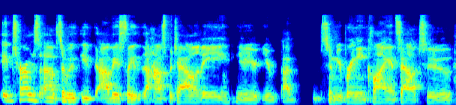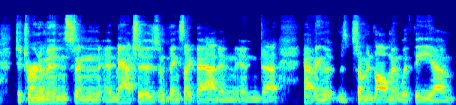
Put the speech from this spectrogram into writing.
in terms of so you, obviously the hospitality, you you're, I assume you're bringing clients out to to tournaments and, and matches and things like that, and and uh, having some involvement with the um,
